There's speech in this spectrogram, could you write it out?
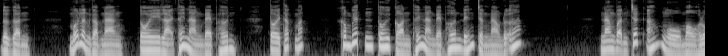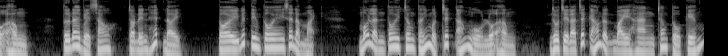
được gần. Mỗi lần gặp nàng, tôi lại thấy nàng đẹp hơn. Tôi thắc mắc, không biết tôi còn thấy nàng đẹp hơn đến chừng nào nữa. Nàng bận chiếc áo ngủ màu lụa hồng. Từ đây về sau, cho đến hết đời, tôi biết tim tôi sẽ đập mạnh. Mỗi lần tôi trông thấy một chiếc áo ngủ lụa hồng, dù chỉ là chiếc áo được bày hàng trong tủ kiếng.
